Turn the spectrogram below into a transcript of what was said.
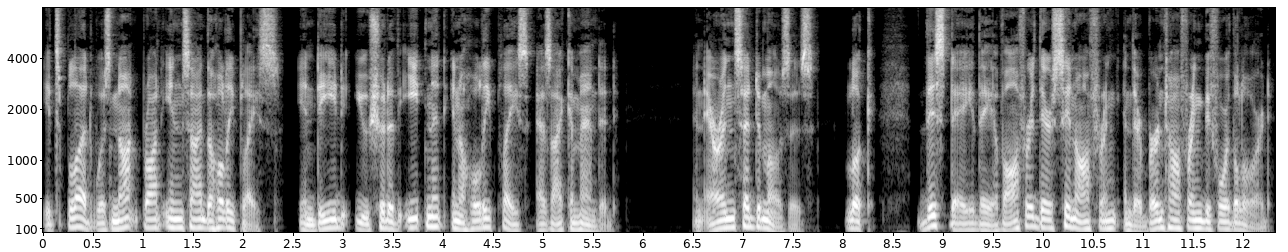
its blood was not brought inside the holy place. Indeed, you should have eaten it in a holy place, as I commanded. And Aaron said to Moses, Look, this day they have offered their sin offering and their burnt offering before the Lord,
